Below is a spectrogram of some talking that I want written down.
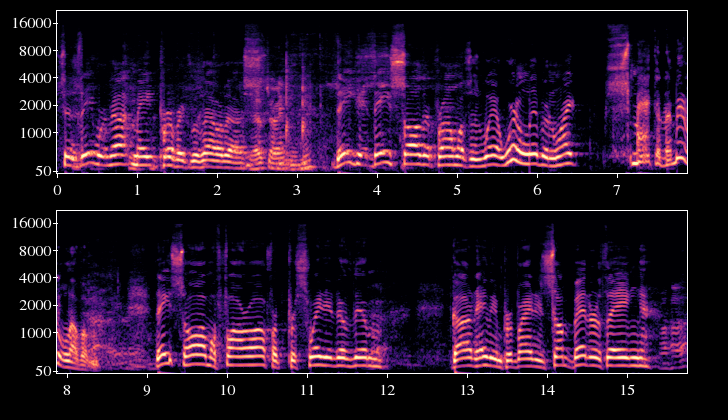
Says they were not made perfect without us. That's right. They get, they saw their the as well. We're living right smack in the middle of them. They saw them afar off or persuaded of them. God having provided some better thing. Uh-huh.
